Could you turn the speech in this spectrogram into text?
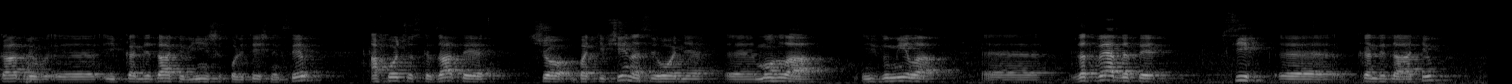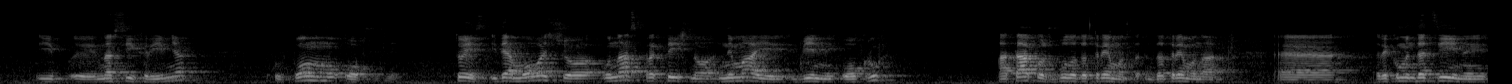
кадрів е, і кандидатів інших політичних сил, а хочу сказати, що Батьківщина сьогодні е, могла і зуміла е, затвердити всіх е, кандидатів і е, на всіх рівнях в повному обсязі. Тобто йде мова, що у нас практично немає вільний округ, а також була дотримана, дотримана е, рекомендаційна е,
